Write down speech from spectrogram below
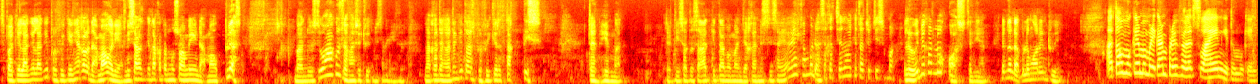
sebagai laki-laki berpikirnya kalau tidak mau nih ya. Misal kita ketemu suami yang tidak mau blas bantu istri wah aku sudah ngasih duit misalnya gitu nah kadang-kadang kita harus berpikir taktis dan hemat jadi suatu saat kita memanjakan istri saya eh kamu udah sekecil lah kita cuci semua loh ini kan low cost jadinya kita tidak perlu ngeluarin duit Atau mungkin memberikan privilege lain gitu mungkin.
